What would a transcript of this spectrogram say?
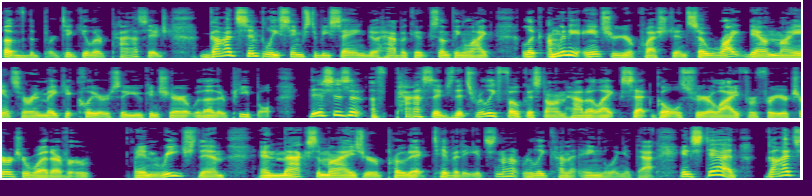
of the particular passage. God simply seems to be saying to Habakkuk something like, look, I'm going to answer your question. So write down my answer and make it clear so you can share it with other people. This isn't a passage that's really focused on how to like set goals for your life or for your church or whatever and reach them and maximize your productivity. It's not really kind of angling at that. Instead, God's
